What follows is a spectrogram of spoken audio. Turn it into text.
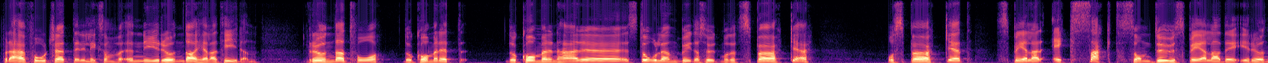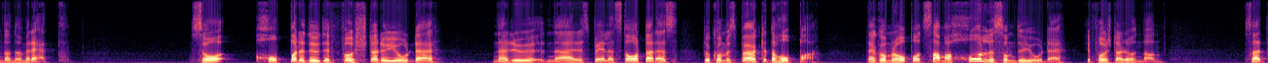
för det här fortsätter i liksom en ny runda hela tiden. Runda två, då kommer, ett, då kommer den här eh, stolen bytas ut mot ett spöke. Och spöket spelar exakt som du spelade i runda nummer ett. Så hoppade du det första du gjorde när, du, när spelet startades, då kommer spöket att hoppa. Den kommer att hoppa åt samma håll som du gjorde i första rundan. Så att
